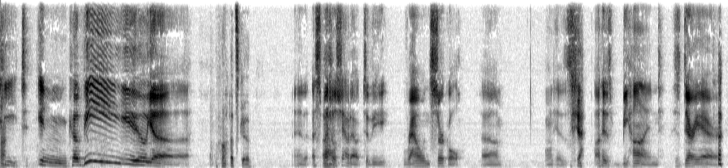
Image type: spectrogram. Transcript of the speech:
Huh. Pete Incaviglia. Oh, that's good. And a special Uh. shout out to the round circle um, on his Yeah. on his behind his derriere.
